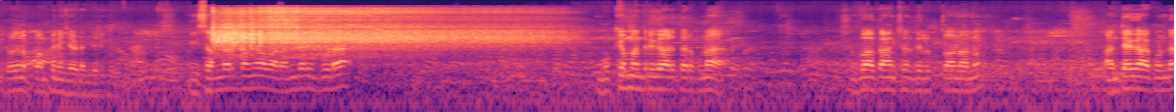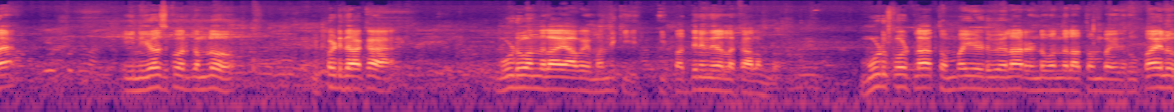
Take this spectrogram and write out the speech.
ఈ రోజున పంపిణీ చేయడం జరిగింది. ఈ సందర్భంగా వారందరికీ కూడా ముఖ్యమంత్రి గారి తరఫున శుభాకాంక్షలు తెలుపుతున్నాను. అంతేకాకుండా ఈ నియోజకవర్గంలో ఇప్పటిదాకా మూడు వందల యాభై మందికి ఈ పద్దెనిమిది నెలల కాలంలో మూడు కోట్ల తొంభై ఏడు వేల రెండు వందల తొంభై ఐదు రూపాయలు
